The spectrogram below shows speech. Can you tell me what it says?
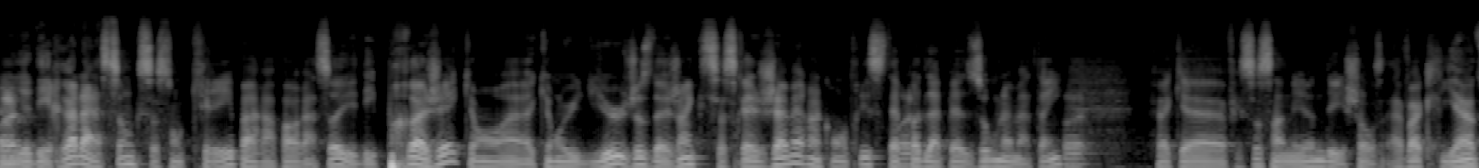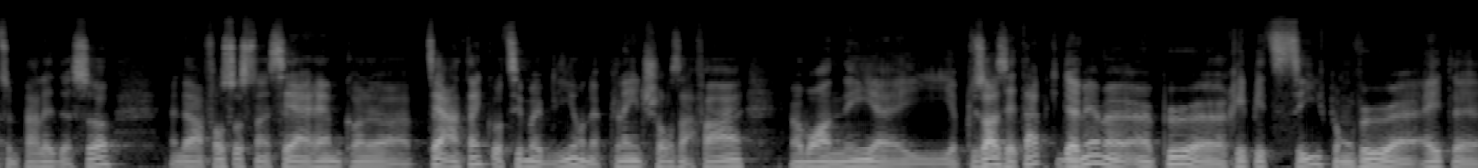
Ouais. Il y a des relations qui se sont créées par rapport à ça. Il y a des projets qui ont, euh, qui ont eu lieu, juste de gens qui ne se seraient jamais rencontrés si ce n'était Ouais. pas de l'appel Zoom le matin. Ouais. Fait que, euh, fait que ça, c'en est une des choses. Avant client, tu me parlais de ça. Mais dans le fond, ça, c'est un CRM qu'on a. Tu sais, en tant que courtier immobilier, on a plein de choses à faire. À un moment donné, euh, il y a plusieurs étapes qui deviennent un, un peu euh, répétitives, puis on veut euh, être euh,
